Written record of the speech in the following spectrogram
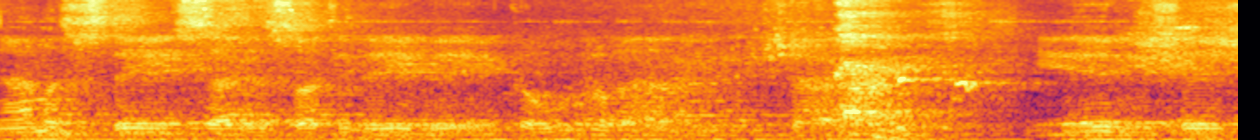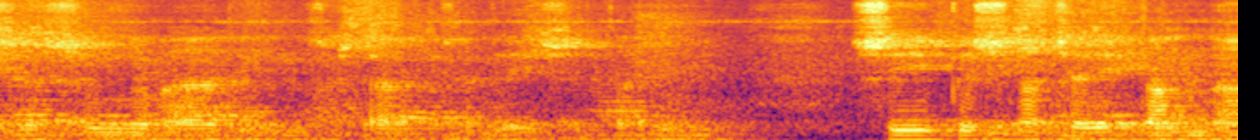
Namaste Saraswati Devi Gauravani Kichari, Nirvishesha Shungavadi Shastradeshatari, Shri Krishna Chaitanya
